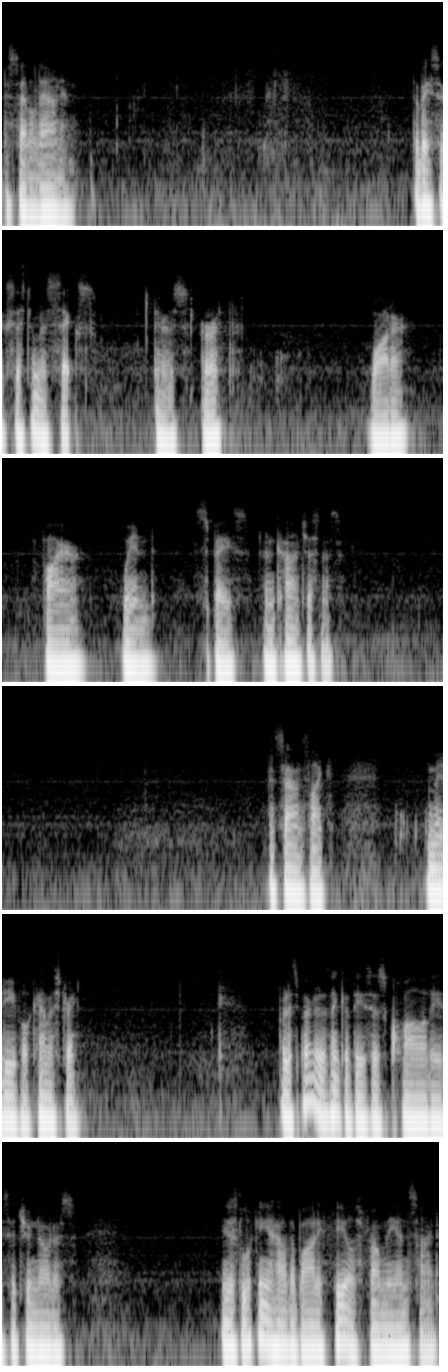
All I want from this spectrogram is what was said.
to settle down in. The basic system is six. There's earth, water, fire, wind, space, and consciousness. It sounds like medieval chemistry. But it's better to think of these as qualities that you notice. You're just looking at how the body feels from the inside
